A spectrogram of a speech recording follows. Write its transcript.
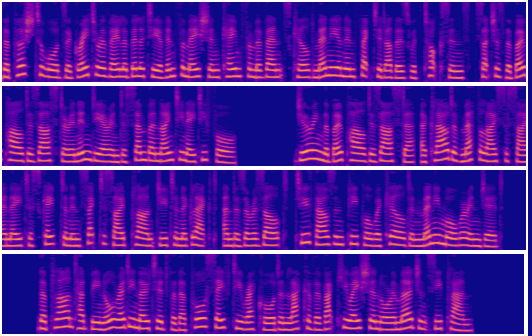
The push towards a greater availability of information came from events killed many and infected others with toxins, such as the Bhopal disaster in India in December 1984. During the Bhopal disaster, a cloud of methyl isocyanate escaped an insecticide plant due to neglect, and as a result, 2,000 people were killed and many more were injured. The plant had been already noted for their poor safety record and lack of evacuation or emergency plan.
